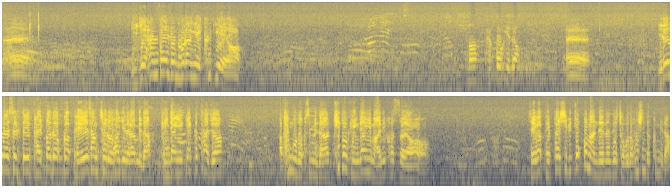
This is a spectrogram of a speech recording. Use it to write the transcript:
아, 이게 한 살 된 호랑이의 크기예요. 어, 닭고기도. 예. 일어났을 때 발바닥과 배의 상처를 확인을 합니다. 굉장히 깨끗하죠? 아픈 곳 없습니다. 키도 굉장히 많이 컸어요. 제가 180이 조금 안 되는데 저보다 훨씬 더 큽니다.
